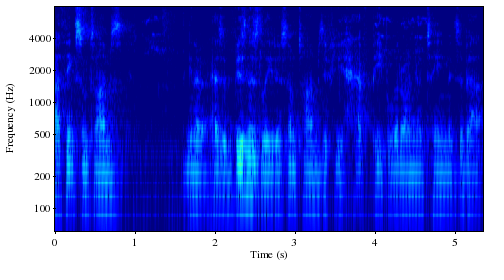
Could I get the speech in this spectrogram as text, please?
I think sometimes you know as a business leader, sometimes if you have people that are on your team, it's about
